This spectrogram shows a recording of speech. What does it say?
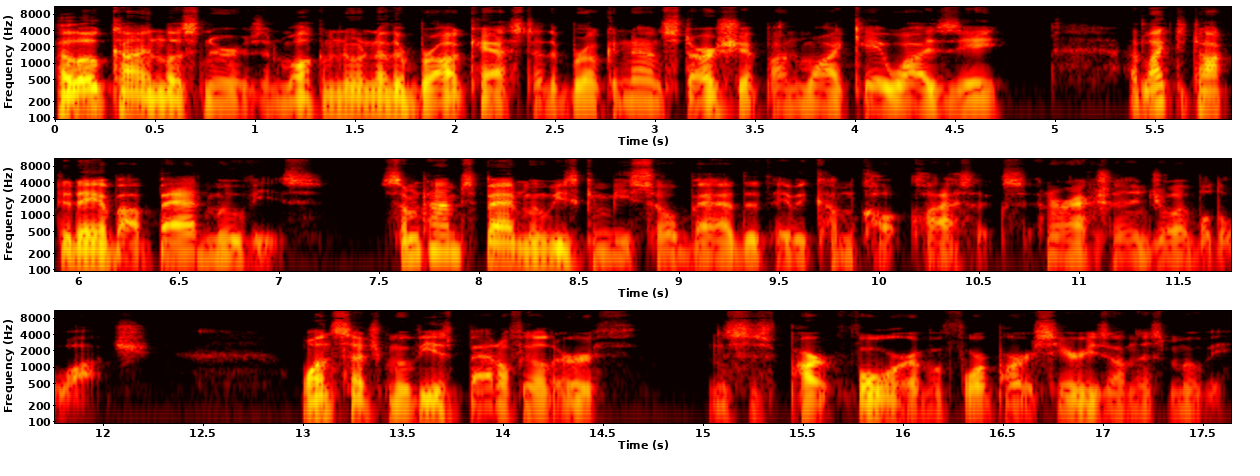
Hello, kind listeners, and welcome to another broadcast of the Broken Down Starship on YKYZ. I'd like to talk today about bad movies. Sometimes bad movies can be so bad that they become cult classics and are actually enjoyable to watch. One such movie is Battlefield Earth. This is part four of a four part series on this movie.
